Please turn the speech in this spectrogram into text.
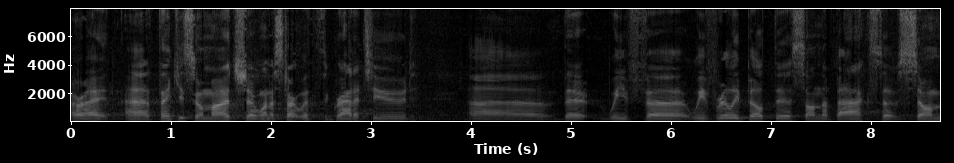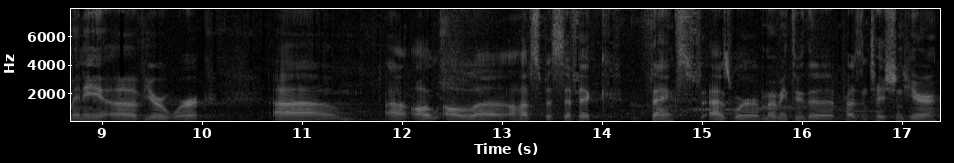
All right, uh, thank you so much. I want to start with gratitude. Uh, we've, uh, we've really built this on the backs of so many of your work. Um, I'll, I'll, uh, I'll have specific thanks as we're moving through the presentation here.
